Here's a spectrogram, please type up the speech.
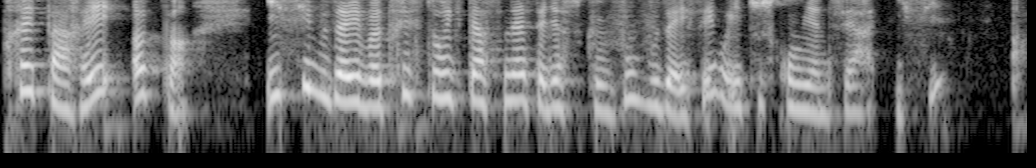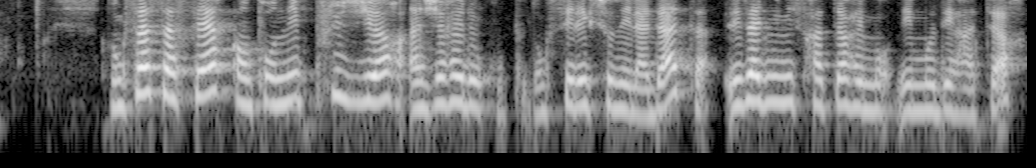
préparer, hop. Ici, vous avez votre historique personnel, c'est-à-dire ce que vous, vous avez fait. Vous voyez tout ce qu'on vient de faire ici. Donc ça, ça sert quand on est plusieurs à gérer le groupe. Donc sélectionner la date, les administrateurs et les modérateurs.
